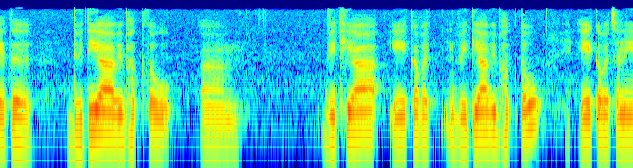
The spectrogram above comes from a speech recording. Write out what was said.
यत् द्वितीयाविभक्तौ द्वितीया एकव द्वितीयाविभक्तौ एकवचने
